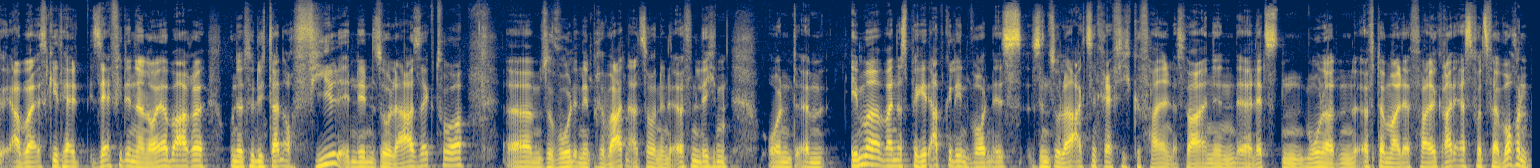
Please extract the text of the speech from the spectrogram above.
ähm, aber es geht halt sehr viel in Erneuerbare und natürlich dann auch viel in den Solarsektor, ähm, sowohl in den privaten als auch in den öffentlichen. Und ähm, Immer, wenn das Paket abgelehnt worden ist, sind Solaraktien kräftig gefallen. Das war in den äh, letzten Monaten öfter mal der Fall. Gerade erst vor zwei Wochen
